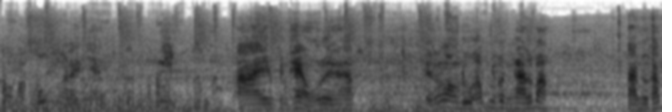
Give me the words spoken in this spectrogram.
พวกผักบุ้งอะไรเนี้ยนี่ตายเป็นแถวเลยนะครับ เดี๋ยวต้องลองดูครับมีผลงานหรือเปล่า ตามดูครับ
